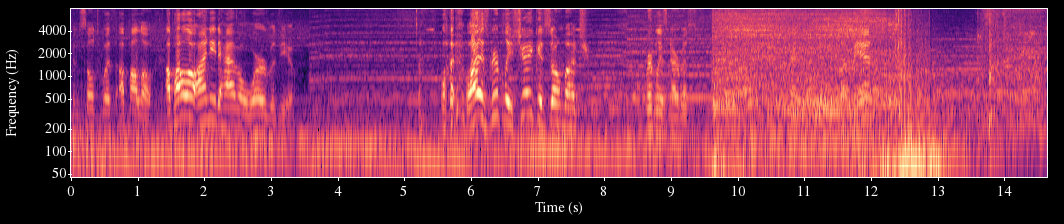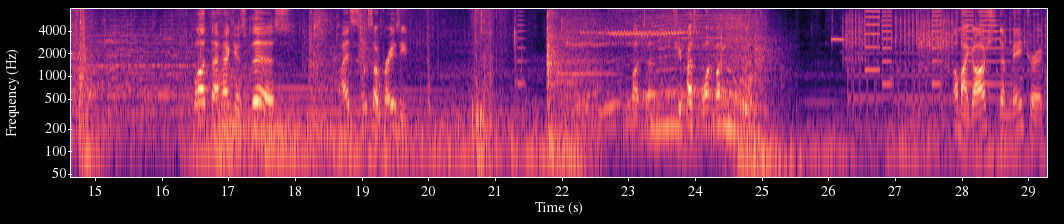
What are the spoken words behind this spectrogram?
Consult with Apollo. Apollo, I need to have a word with you. why, why is Ripley shaking so much? Ripley's nervous. Okay, let me in. What the heck is this? Why does this look so crazy? Button. Uh, she pressed one button. Oh my gosh, the Matrix.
